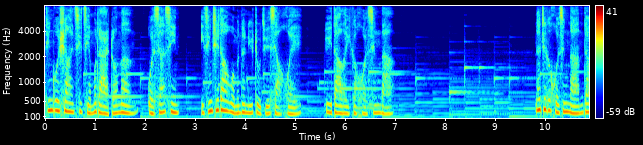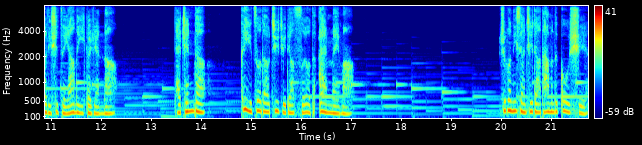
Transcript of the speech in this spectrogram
听过上一期节目的耳朵们，我相信已经知道我们的女主角小回。遇到了一个火星男，那这个火星男到底是怎样的一个人呢？他真的可以做到拒绝掉所有的暧昧吗？如果你想知道他们的故事，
